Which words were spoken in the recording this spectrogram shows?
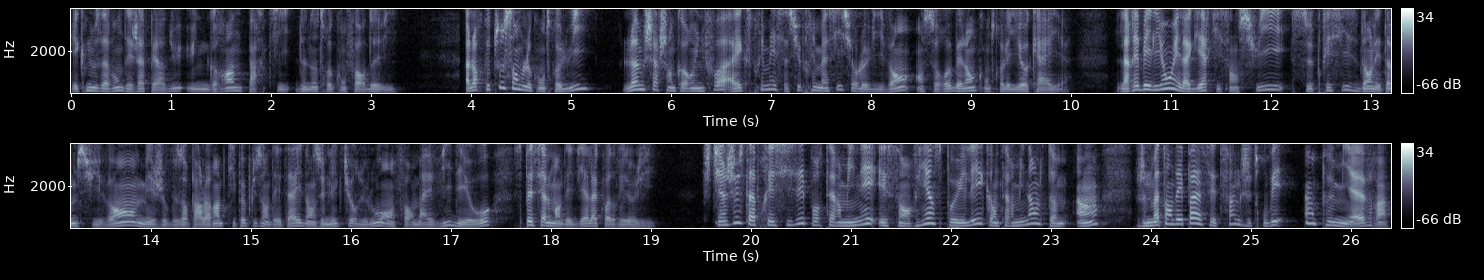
et que nous avons déjà perdu une grande partie de notre confort de vie. Alors que tout semble contre lui, l'homme cherche encore une fois à exprimer sa suprématie sur le vivant en se rebellant contre les yokai. La rébellion et la guerre qui s'ensuit se précisent dans les tomes suivants, mais je vous en parlerai un petit peu plus en détail dans une lecture du loup en format vidéo, spécialement dédiée à la quadrilogie. Je tiens juste à préciser pour terminer, et sans rien spoiler, qu'en terminant le tome 1, je ne m'attendais pas à cette fin que j'ai trouvée un peu mièvre,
